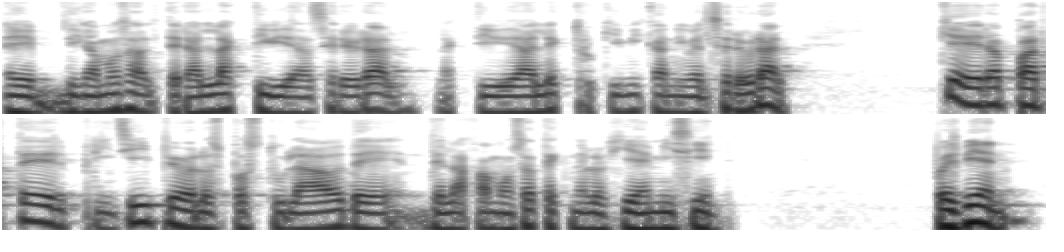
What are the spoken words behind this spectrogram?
eh, digamos, alterar la actividad cerebral, la actividad electroquímica a nivel cerebral, que era parte del principio de los postulados de, de la famosa tecnología de MISIN. Pues bien,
